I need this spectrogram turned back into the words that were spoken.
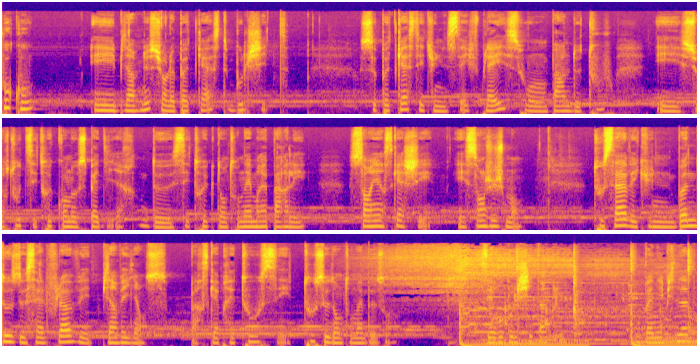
Coucou et bienvenue sur le podcast Bullshit. Ce podcast est une safe place où on parle de tout et surtout de ces trucs qu'on n'ose pas dire, de ces trucs dont on aimerait parler, sans rien se cacher et sans jugement. Tout ça avec une bonne dose de self-love et de bienveillance, parce qu'après tout, c'est tout ce dont on a besoin. Zéro bullshit inclus. Bon épisode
